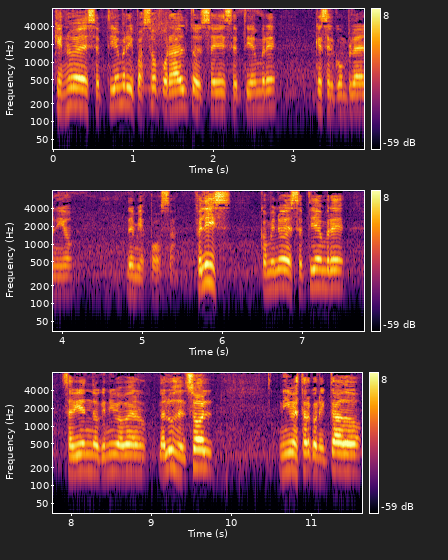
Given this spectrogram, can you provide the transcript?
que es 9 de septiembre y pasó por alto el 6 de septiembre, que es el cumpleaños de mi esposa. Feliz con mi 9 de septiembre, sabiendo que no iba a ver la luz del sol, ni iba a estar conectado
